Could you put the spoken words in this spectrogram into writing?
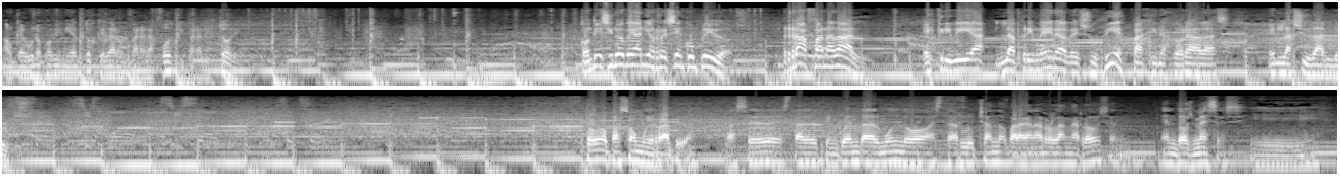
aunque algunos movimientos quedaron para la foto y para la historia. Con 19 años recién cumplidos, Rafa Nadal escribía la primera de sus 10 páginas doradas en la ciudad luz. Todo pasó muy rápido. Pasé de estar el 50 del mundo a estar luchando para ganar Roland Garros en, en dos meses. Y,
